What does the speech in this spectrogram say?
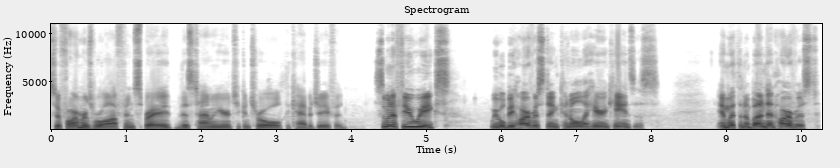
So farmers will often spray this time of year to control the cabbage aphid. So in a few weeks, we will be harvesting canola here in Kansas. And with an abundant harvest,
